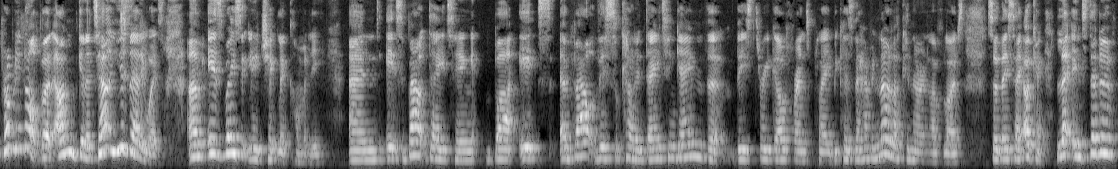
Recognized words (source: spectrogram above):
probably not, but I'm going to tell you anyways. Um, it's basically a chick lit comedy, and it's about dating, but it's about this kind of dating game that these three girlfriends play because they're having no luck in their own love lives. So they say, okay, let instead of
